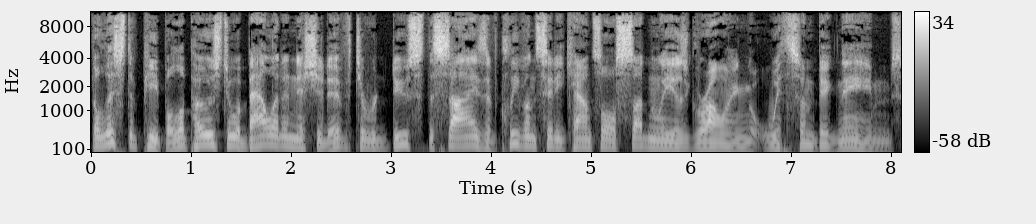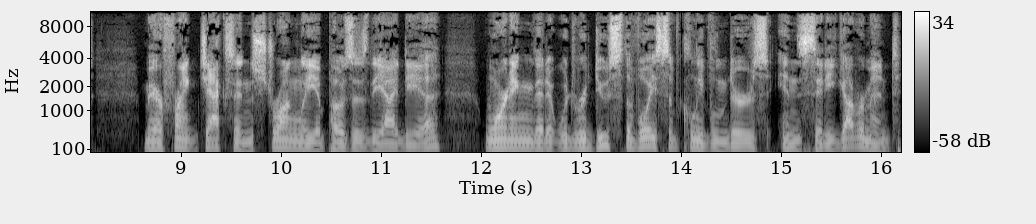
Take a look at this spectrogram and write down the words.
The list of people opposed to a ballot initiative to reduce the size of Cleveland City Council suddenly is growing with some big names. Mayor Frank Jackson strongly opposes the idea, warning that it would reduce the voice of Clevelanders in city government.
